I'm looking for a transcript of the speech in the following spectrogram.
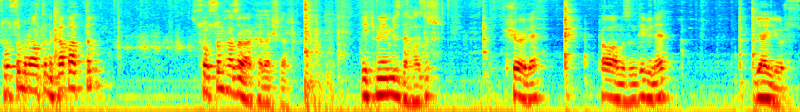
Sosumun altını kapattım. Sosum hazır arkadaşlar. Ekmeğimiz de hazır. Şöyle tavamızın dibine yayıyoruz.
